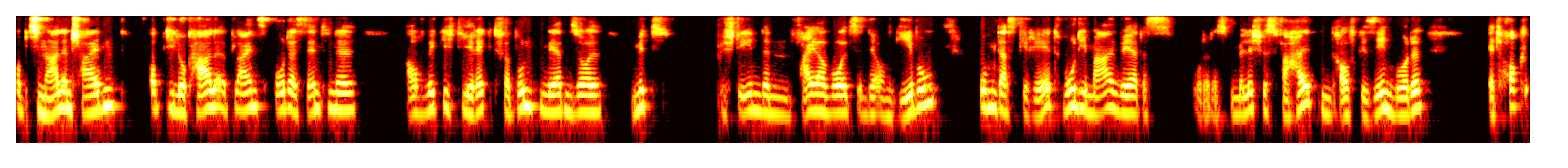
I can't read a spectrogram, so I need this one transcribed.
optional entscheiden, ob die lokale Appliance oder Sentinel auch wirklich direkt verbunden werden soll mit bestehenden Firewalls in der Umgebung, um das Gerät, wo die Malware das, oder das malicious Verhalten drauf gesehen wurde, ad hoc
